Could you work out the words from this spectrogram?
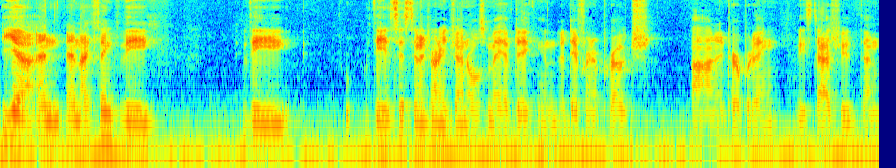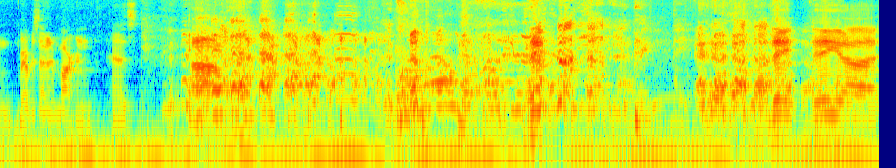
Yeah, and, and I think the, the, the Assistant Attorney Generals may have taken a different approach on interpreting the statute than Representative Martin has. Um, They, they, they, uh,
